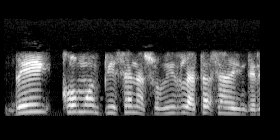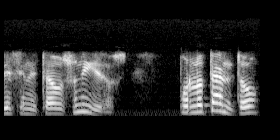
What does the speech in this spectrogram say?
ve cómo empiezan a subir las tasas de interés en Estados Unidos. Por lo tanto,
